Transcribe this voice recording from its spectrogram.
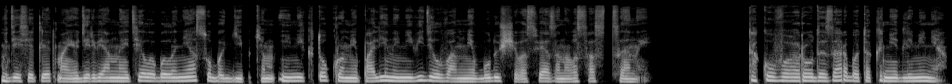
В 10 лет мое деревянное тело было не особо гибким, и никто, кроме Полины, не видел во мне будущего, связанного со сценой. «Такого рода заработок не для меня»,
